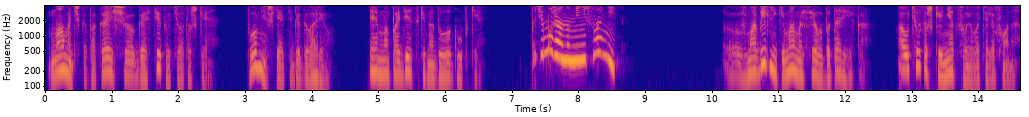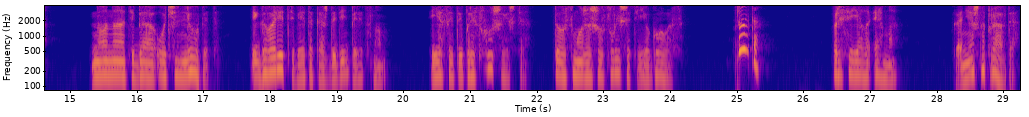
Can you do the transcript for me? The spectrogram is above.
«Мамочка пока еще гостит у тетушки. Помнишь, я тебе говорил?» Эмма по-детски надула губки. Почему же она мне не звонит? В мобильнике мама села батарейка, а у тетушки нет своего телефона. Но она тебя очень любит и говорит тебе это каждый день перед сном. Если ты прислушаешься, то сможешь услышать ее голос. Правда? Просияла Эмма. Конечно, правда.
